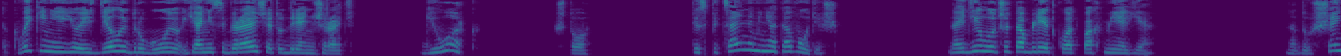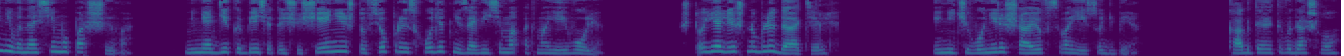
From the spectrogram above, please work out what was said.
Так выкини ее и сделай другую. Я не собираюсь эту дрянь жрать. Георг. Что? Ты специально меня доводишь? Найди лучше таблетку от похмелья. На душе невыносимо паршиво. Меня дико бесит ощущение, что все происходит независимо от моей воли что я лишь наблюдатель и ничего не решаю в своей судьбе. Как до этого дошло?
